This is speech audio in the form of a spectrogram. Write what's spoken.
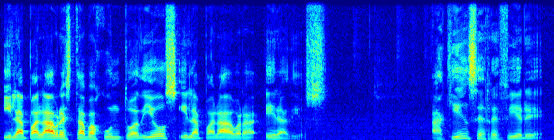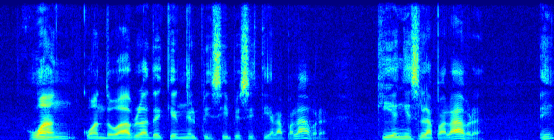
y la palabra estaba junto a Dios, y la palabra era Dios. ¿A quién se refiere Juan cuando habla de que en el principio existía la palabra. ¿Quién es la palabra? ¿Eh?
